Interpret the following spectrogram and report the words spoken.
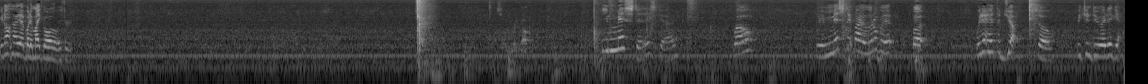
We don't know yet, but it might go all the way through. That's what right up. He missed it, this guy. Well, we missed it by a little bit, but we didn't hit the jump, so we can do it again.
